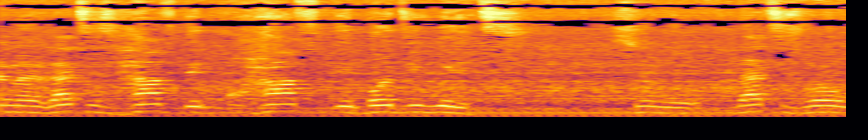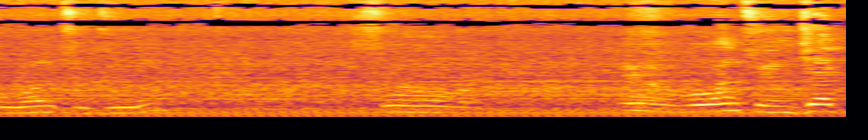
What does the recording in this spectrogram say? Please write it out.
ml that is half the half the body weight. So that is what we want to do. So we want to inject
